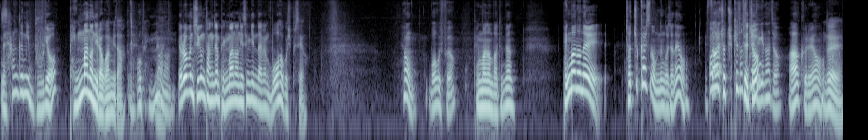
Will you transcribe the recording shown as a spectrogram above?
네. 상금이 무려 100만 원이라고 합니다. 어 100만 원. 여러분 지금 당장 100만 원이 생긴다면 뭐 하고 싶으세요? 형, 뭐 하고 싶어요? 100만 원 받으면 100만 원을 저축할 수는 없는 거잖아요. 어, 저축해도 되죠? 되긴 하죠. 아 그래요? 네.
